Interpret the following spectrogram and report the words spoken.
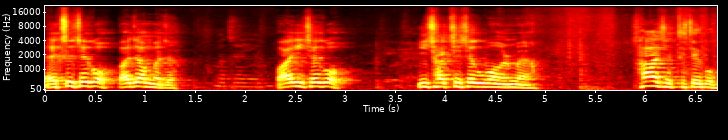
X 제곱. 맞아 안 맞아? 맞아요. Y 제곱. 이 자체 제곱은 얼마야? 4Z 제곱.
